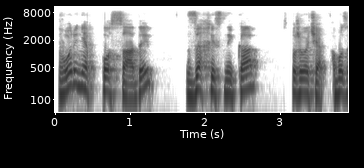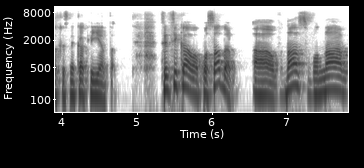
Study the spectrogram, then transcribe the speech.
створення посади захисника споживача або захисника клієнта. Це цікава посада. В нас вона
